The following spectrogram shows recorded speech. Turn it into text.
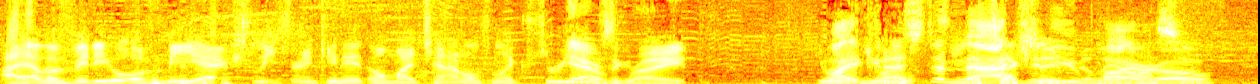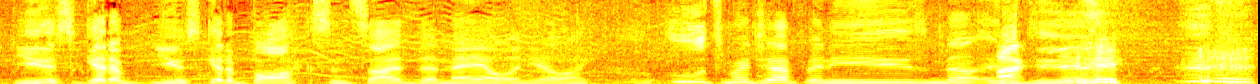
I have a video of me actually drinking it on my channel from like three Yeah, years ago. right. You I want, can you just imagine you, really Pyro. awesome. You just get a you just get a box inside the mail, and you're like, "Ooh, it's my Japanese Mountain Uh, Dew," and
